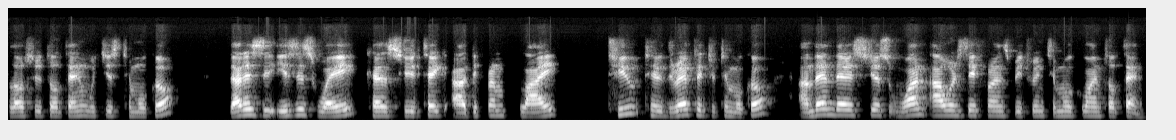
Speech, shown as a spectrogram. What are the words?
close to Tolten, which is Temuco. That is the easiest way because you take a different flight to, to directly to Temuco and then there's just one hour's difference between Temuco and Tolten.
